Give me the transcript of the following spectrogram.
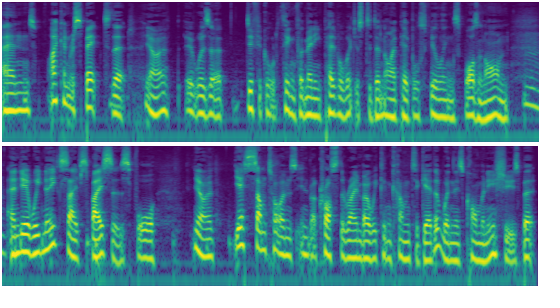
and I can respect that. You know, it was a difficult thing for many people, but just to deny people's feelings wasn't on. Mm. And yeah, we need safe spaces for. You know, yes, sometimes in, across the rainbow we can come together when there's common issues, but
